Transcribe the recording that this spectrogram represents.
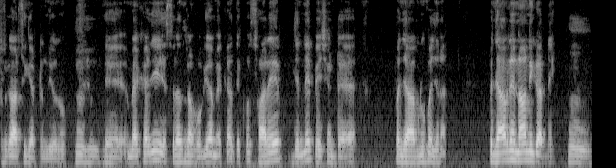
ਸਰਕਾਰ ਸੀ ਕੈਪਟਨ ਦੀ ਉਦੋਂ। ਤੇ ਮੈਂ ਕਿਹਾ ਜੀ ਇਸ ਤਰ੍ਹਾਂ ਤਰ੍ਹਾਂ ਹੋ ਗਿਆ। ਮੈਂ ਕਿਹਾ ਦੇਖੋ ਸਾਰੇ ਜਿੰਨੇ ਪੇਸ਼ੈਂਟ ਹੈ ਪੰਜਾਬ ਨੂੰ ਭਜਣਾ। ਪੰਜਾਬ ਨੇ ਨਾ ਨਹੀਂ ਕਰਨੀ। ਹੂੰ।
